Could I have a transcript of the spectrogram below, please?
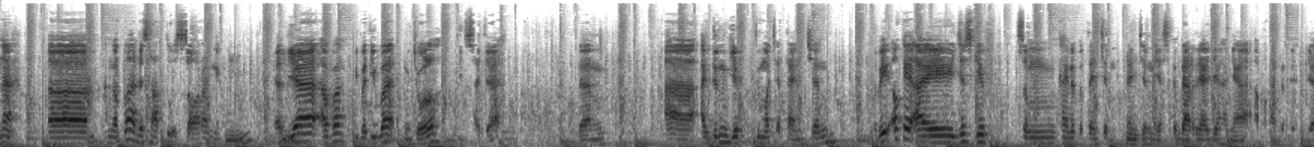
Nah, eh, anggaplah ada satu seorang nih Hmm. ya, dia apa tiba-tiba muncul gitu saja dan uh, I didn't give too much attention tapi oke I just give some kind of attention attention ya sekedarnya aja hanya apa kadarnya aja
